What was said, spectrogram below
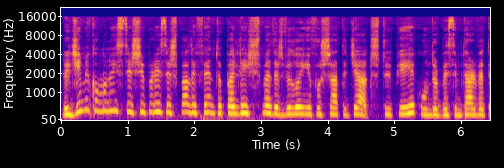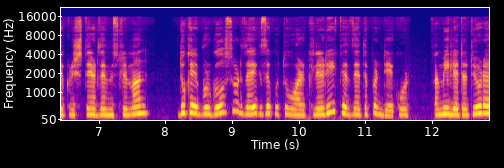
Regjimi komunist i Shqipërisë e shpalli fenë të paligjshme dhe zhvilloi një fushatë të gjatë shtypjeje kundër besimtarëve të krishterë dhe myslimanë, duke burgosur dhe ekzekutuar klerikë dhe të përndjekur familjet e tyre,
